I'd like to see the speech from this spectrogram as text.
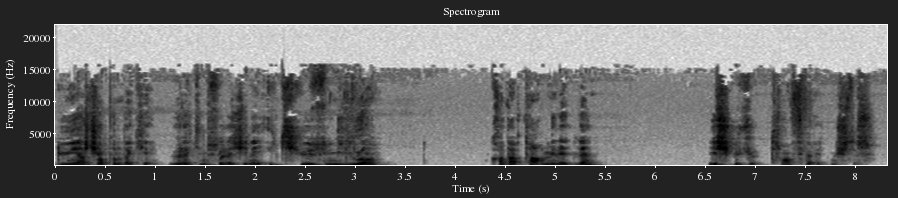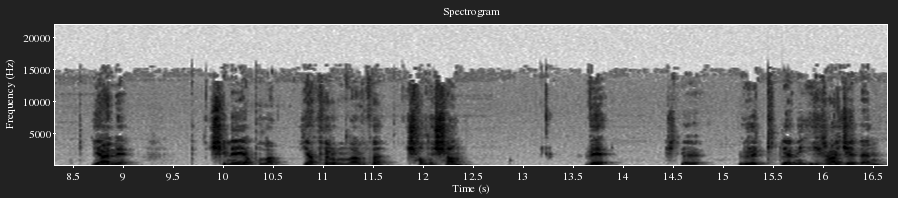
dünya çapındaki üretim sürecine 200 milyon kadar tahmin edilen iş gücü transfer etmiştir. Yani Çin'e yapılan yatırımlarda çalışan ve işte ürettiklerini ihraç eden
